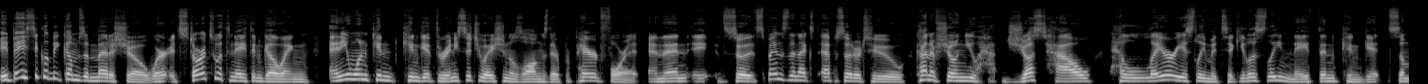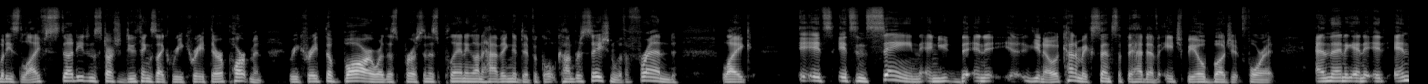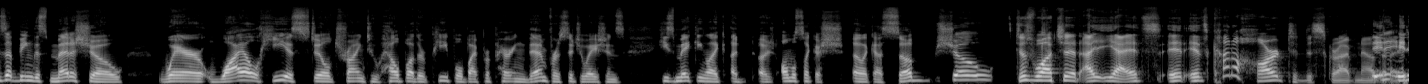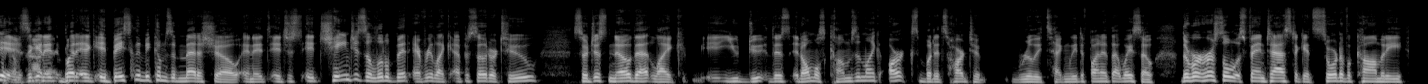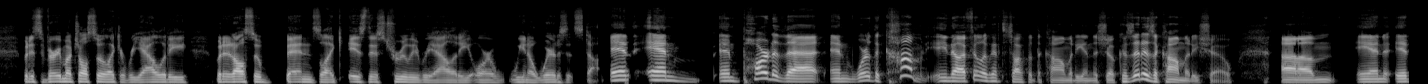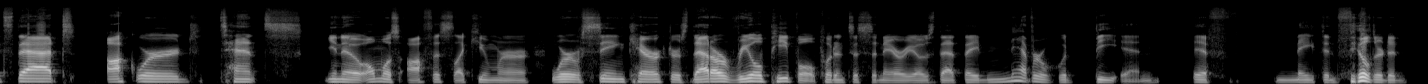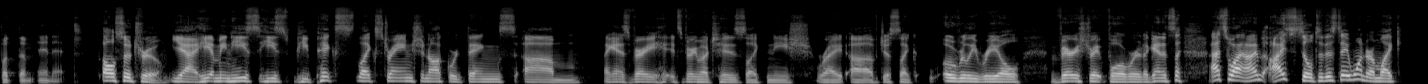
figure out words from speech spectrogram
it basically becomes a meta show where it starts with Nathan going, anyone can can get through any situation as long as they're prepared for it, and then it, so it spends the next episode or two kind of showing you just how hilariously meticulously Nathan can get somebody's life studied and start to do things like recreate their apartment, recreate the bar where this person is planning on having a difficult conversation with a friend, like it's it's insane and you and it, you know it kind of makes sense that they had to have HBO budget for it and then again it ends up being this meta show where while he is still trying to help other people by preparing them for situations he's making like a, a almost like a sh- like a sub show just watch it. I yeah, it's it it's kind of hard to describe now. it, it is again it, but it, it basically becomes a meta show and it, it just it changes a little bit every like episode or two so just know that like you do this it almost comes in like arcs but it's hard to really technically define it that way. So the rehearsal was fantastic. It's sort of a comedy but it's very much also like a reality but it also bends like is this truly reality or you know where does it stop? And and and part of that and where the comedy you know i feel like we have to talk about the comedy in the show because it is a comedy show. Um and it's that awkward tense you know almost office like humor we're seeing characters that are real people put into scenarios that they never would be in if nathan fielder did put them in it. Also true. Yeah he i mean he's he's he picks like strange and awkward things um again it's very it's very much his like niche right uh, of just like overly real very straightforward. Again it's like that's why i'm i still to this day wonder i'm like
